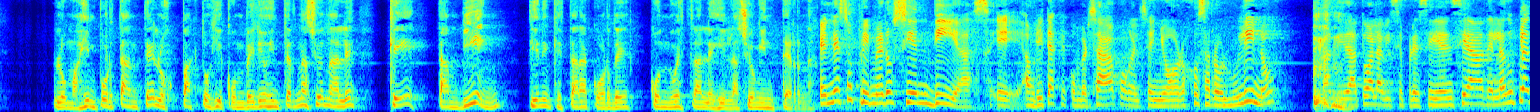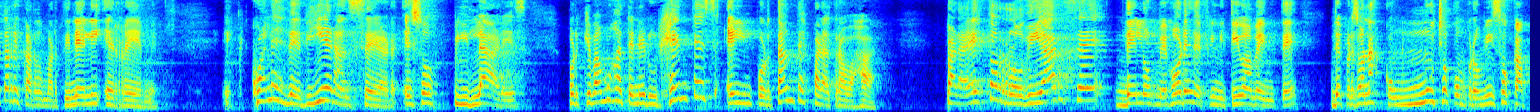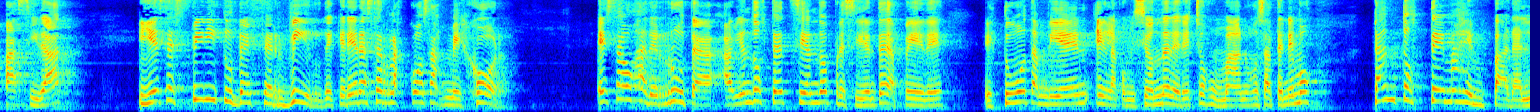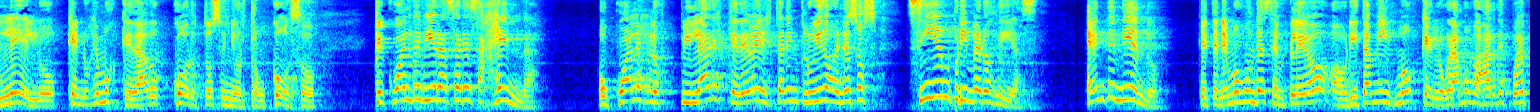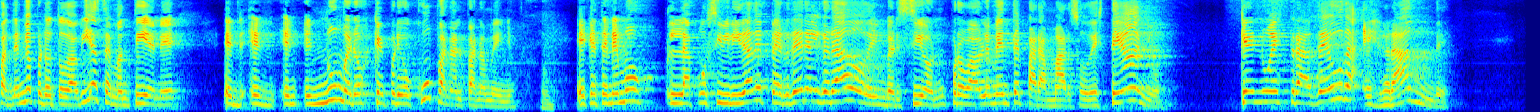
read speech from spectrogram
lo más importante, los pactos y convenios internacionales que también tienen que estar acorde con nuestra legislación interna. En esos primeros 100 días, eh, ahorita que conversaba con el señor José Raúl Mulino, candidato a la vicepresidencia de la dupleta, Ricardo Martinelli, RM, eh, ¿cuáles debieran ser esos pilares? Porque vamos a tener urgentes e importantes para trabajar. Para esto, rodearse de los mejores definitivamente, de personas con mucho compromiso, capacidad y ese espíritu de servir, de querer hacer las cosas mejor. Esa hoja de ruta, habiendo usted siendo presidente de APEDE, estuvo también en la Comisión de Derechos Humanos, o sea, tenemos tantos temas en paralelo que nos hemos quedado cortos, señor Troncoso, que cuál debiera ser esa agenda o cuáles los pilares que deben estar incluidos en esos 100 primeros días, entendiendo que tenemos un desempleo ahorita mismo que logramos bajar después de pandemia, pero todavía se mantiene en, números que preocupan al panameño. Eh, que tenemos la posibilidad de perder el grado de inversión probablemente para marzo de este año. Que nuestra deuda es grande.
